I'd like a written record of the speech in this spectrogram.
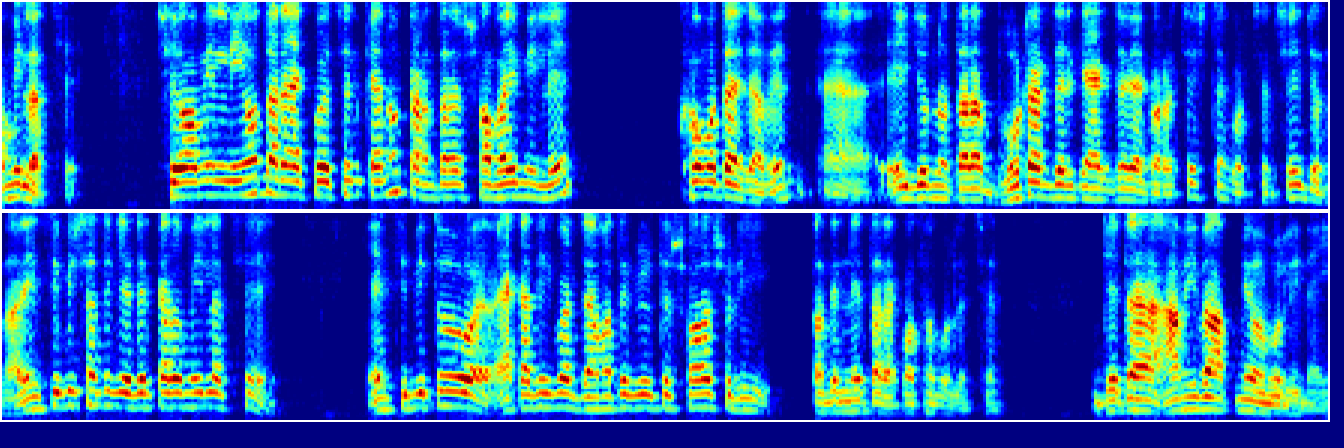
অমিল আছে। সে অমিল নিয়েও তারা এক হয়েছেন কেন? কারণ তারা সবাই মিলে ক্ষমতায় যাবেন এই জন্য তারা ভোটারদেরকে এক জায়গায় করার চেষ্টা করছেন, সেই জন্য। আর এনসিপির সাথে কি এদের কারও মিল আছে? এনসিপি তো একাধিকবার জামাতের বিরুদ্ধে সরাসরি তাদের নেতারা কথা বলেছেন। যেটা আমি বা আপনিও বলি নাই।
